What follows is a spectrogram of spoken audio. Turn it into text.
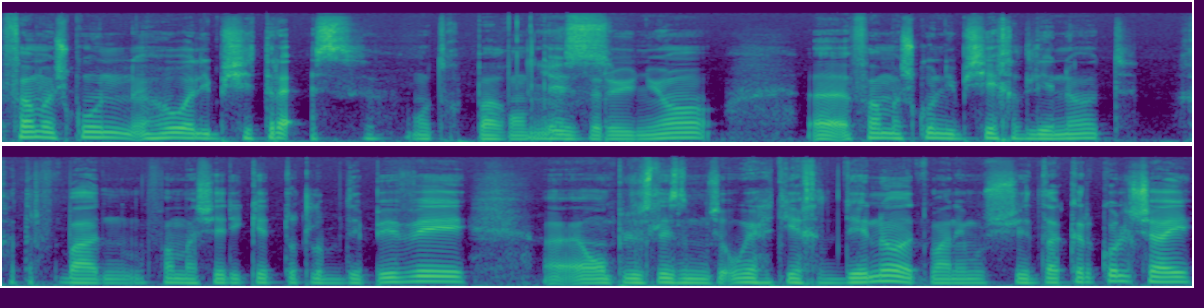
فما شكون هو اللي باش يترأس entre parenthèses réunion فما شكون اللي باش ياخذ les notes خاطر في بعض فما شركات تطلب des PV en plus لازم واحد ياخذ des notes معني مش يتذكر كل شيء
